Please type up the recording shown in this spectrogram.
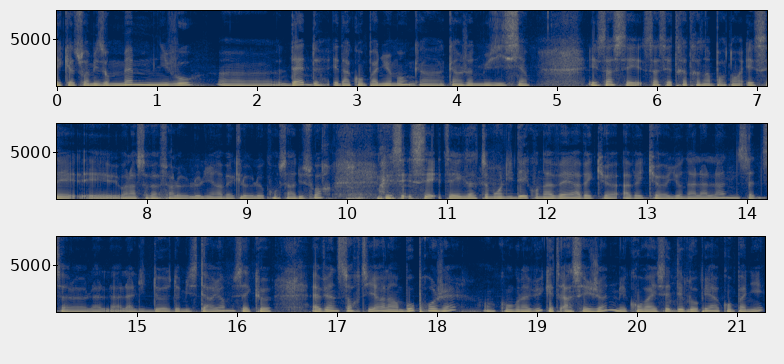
et qu'elle soit mise au même niveau euh, d'aide et d'accompagnement qu'un jeune musicien. Et ça c'est ça c'est très très important. Et c'est et voilà ça va faire le, lien avec le, concert du soir. Et c'est exactement l'idée qu'on avait avec euh, avec euh, Yona Lalan cette la, la, leaduse de Mysterium c'est que elle vient de sortir elle a un beau projet qu'on a vu qui est assez jeune mais qu'on va essayer de développer accompagner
